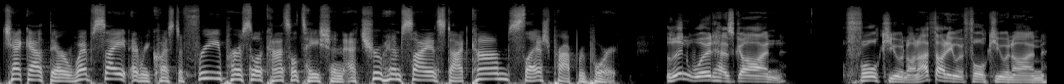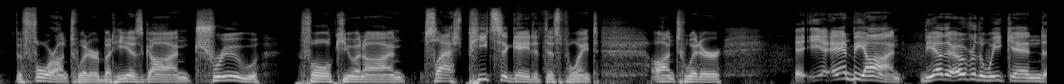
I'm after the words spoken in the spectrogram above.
check out their website and request a free personal consultation at truehempscience.com slash prop report. Lin Wood has gone full QAnon. I thought he went full QAnon before on Twitter, but he has gone true full QAnon slash Pizzagate at this point on Twitter and beyond. The other over the weekend,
